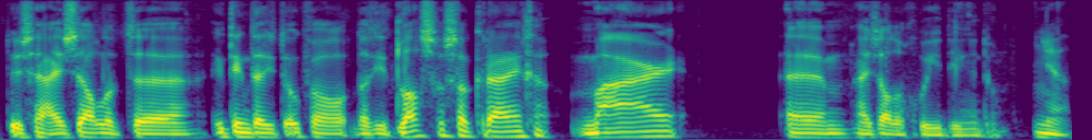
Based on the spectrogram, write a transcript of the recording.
Dus hij zal het, uh, ik denk dat hij het ook wel dat hij het lastig zal krijgen. Maar Um, hij zal de goede dingen doen. Ja.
